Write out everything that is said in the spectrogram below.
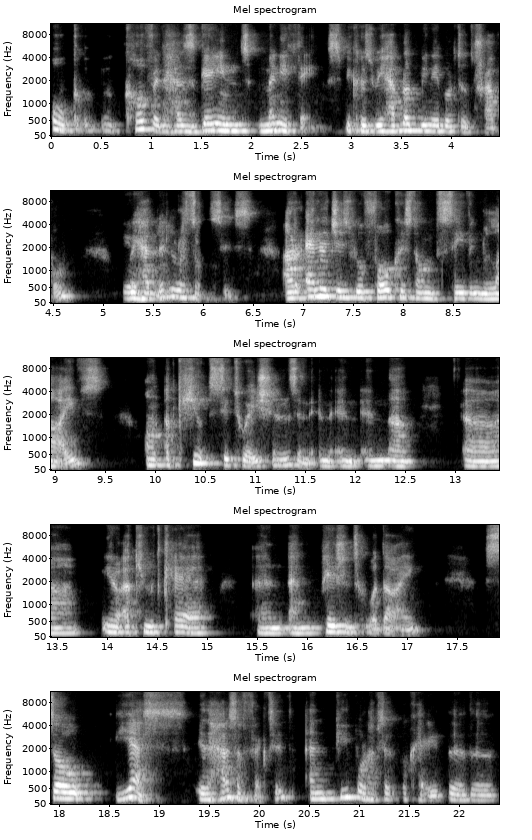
Oh, COVID has gained many things because we have not been able to travel. We had little resources. Our energies were focused on saving lives, on acute situations in, in, in, in uh, uh, you know, acute care and, and patients who are dying. So yes, it has affected and people have said, okay, the, the,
